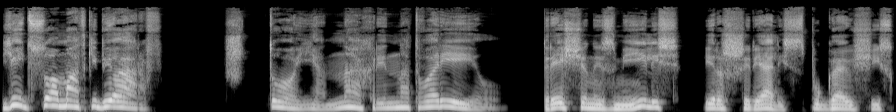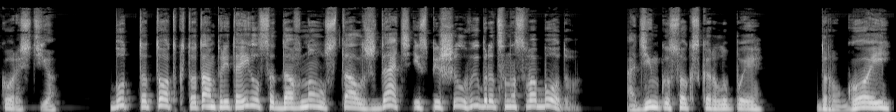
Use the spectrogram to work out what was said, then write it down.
Яйцо матки Биаров! Что я нахрен натворил? Трещины змеились и расширялись с пугающей скоростью. Будто тот, кто там притаился, давно устал ждать и спешил выбраться на свободу. Один кусок скорлупы, другой,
